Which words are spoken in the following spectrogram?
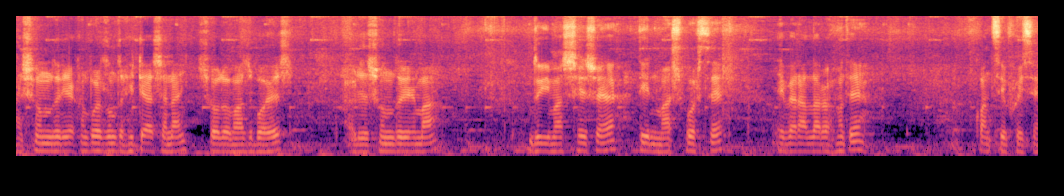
আর সুন্দরী এখন পর্যন্ত হিটে আসে নাই, ষোলো মাস বয়স। আর সুন্দরীর মা, দুই মাস শেষ হয়ে তিন মাস পড়ছে। এবার আল্লাহ রহমতে কনসিভ হয়েছে।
